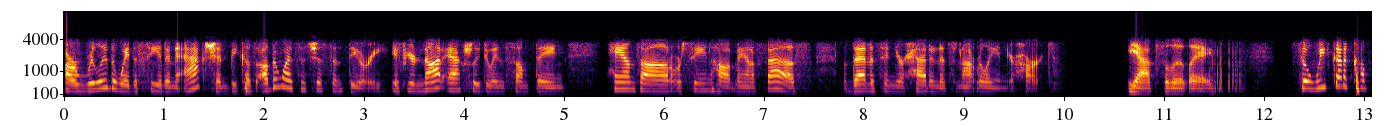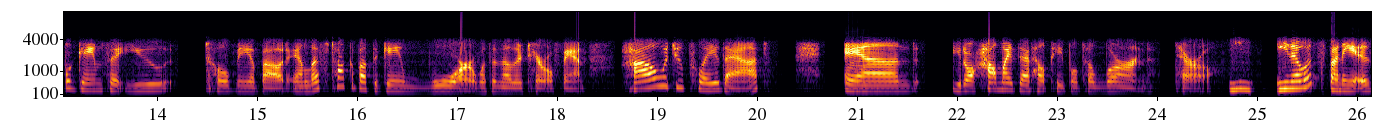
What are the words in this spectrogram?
are really the way to see it in action because otherwise it's just in theory. If you're not actually doing something hands on or seeing how it manifests, then it's in your head and it's not really in your heart. Yeah, absolutely. So we've got a couple games that you told me about, and let's talk about the game War with another tarot fan. How would you play that? And you know, how might that help people to learn tarot? You know what's funny is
